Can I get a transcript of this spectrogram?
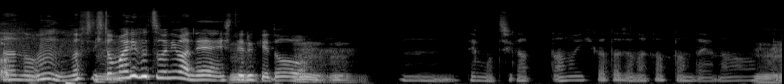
た。あの、うん。人前に普通にはね、してるけど、ううん、んでも違った。あの生き方じゃなかったんだよなってうん。いうう。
